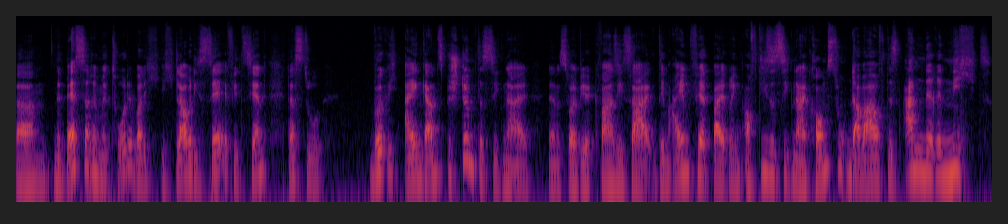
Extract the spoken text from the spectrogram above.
ähm, eine bessere Methode, weil ich, ich glaube, die ist sehr effizient, dass du wirklich ein ganz bestimmtes Signal nimmst, weil wir quasi sagen, dem einen Pferd beibringen, auf dieses Signal kommst du und aber auf das andere nicht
